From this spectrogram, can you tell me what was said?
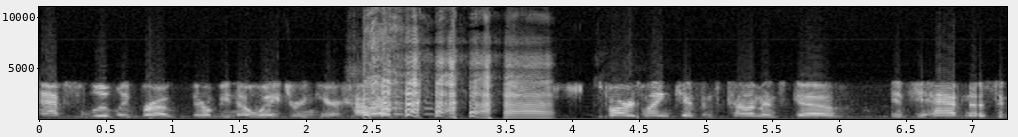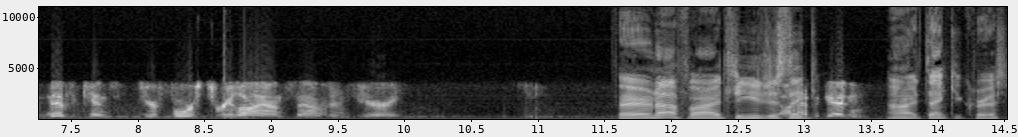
absolutely broke. There will be no wagering here. However, as far as Lane Kiffin's comments go, if you have no significance, you're forced to rely on sound and fury. Fair enough. All right, so you just Y'all think... have a good one. All right, thank you, Chris.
